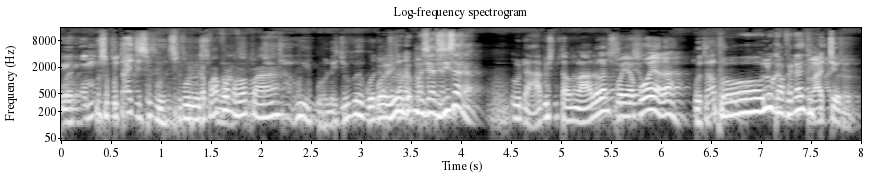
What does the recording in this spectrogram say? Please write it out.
Buat om sebut aja sebut. 10 Gak apa-apa, gak apa-apa. Wih boleh juga gue Boleh juga, masih ada sisa gak? Udah habis tahun lalu kan foya-foya lah. Buat apa? Oh, lu ngapain aja? Pelacur.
